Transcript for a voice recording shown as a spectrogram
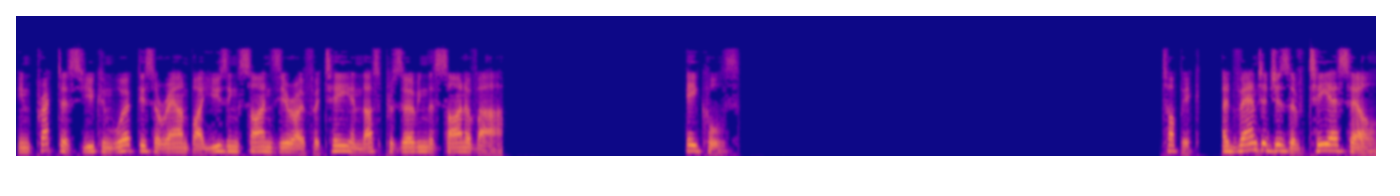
In practice you can work this around by using sign 0 for T and thus preserving the sign of R. equals topic Advantages of TSL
